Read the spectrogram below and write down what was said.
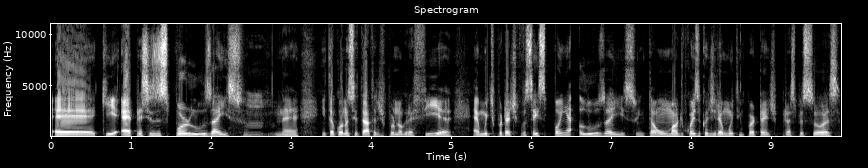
é, que é preciso expor luz a isso, né? Então, quando se trata de pornografia, é muito importante que você exponha luz a isso. Então, uma coisa que eu diria muito importante para as pessoas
